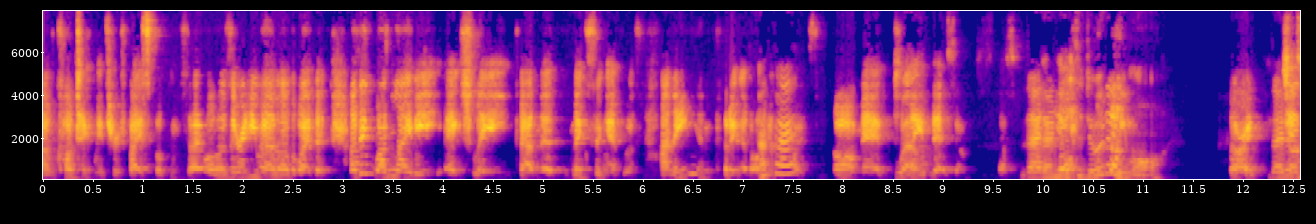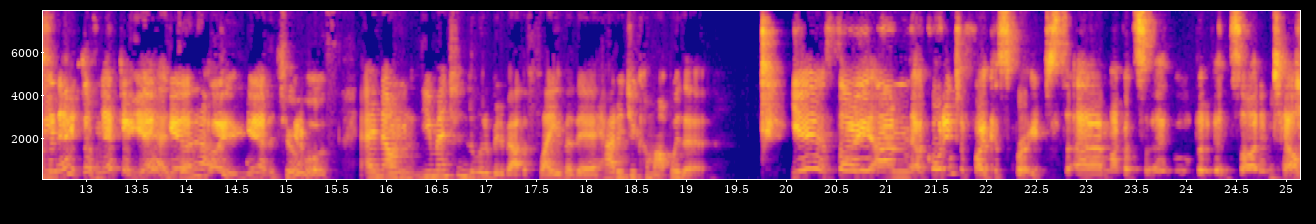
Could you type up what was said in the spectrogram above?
um, contact me through Facebook and say, "Well, is there any other way?" But I think one lady actually found that mixing it with honey and putting it on Okay. Oh man, to Well, me that sounds disgusting. They don't need to do it anymore. Sorry, They don't doesn't need- have doesn't have to. Yeah, Yeah, yeah. don't have to. Yeah, the chewables. And um, you mentioned a little bit about the flavour there. How did you come up with it? Yeah, so um, according to focus groups, um, I got a little bit of inside intel.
